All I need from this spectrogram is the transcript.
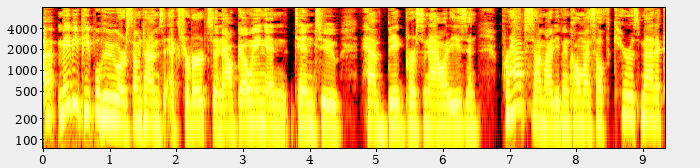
uh, maybe people who are sometimes extroverts and outgoing and tend to have big personalities and perhaps I might even call myself charismatic.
